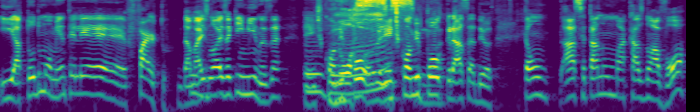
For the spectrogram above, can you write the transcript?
e a todo momento ele é farto. Ainda mais uhum. nós aqui em Minas, né? A gente uhum. come pouco, a gente come pouco, graças a Deus. Então, ah, você tá numa casa de uma avó,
